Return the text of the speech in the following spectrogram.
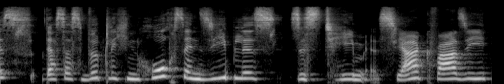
ist, dass das wirklich ein hochsensibles System ist, ja, quasi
